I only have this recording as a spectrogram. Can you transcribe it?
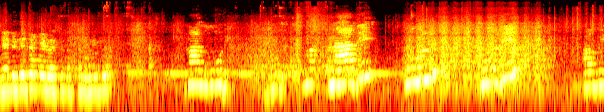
నేను తింటే మీరు వేసిన పూరీలు నా మూడి నా- నాది పూరి పూరి అవి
